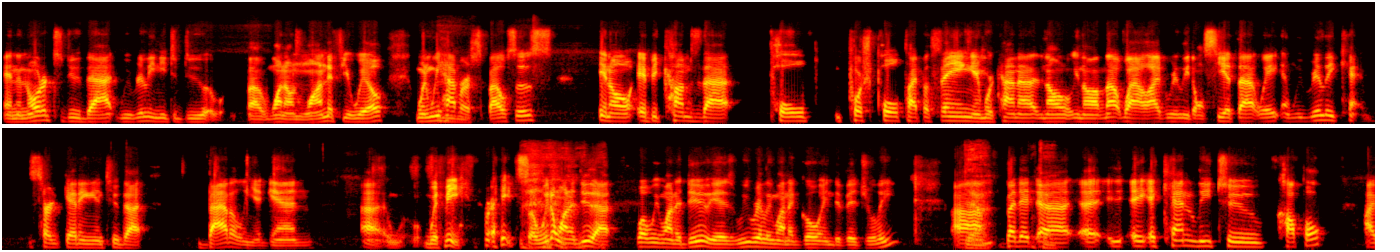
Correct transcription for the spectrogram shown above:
And in order to do that, we really need to do uh, one-on-one, if you will. When we have Mm. our spouses, you know, it becomes that pull, push, pull type of thing, and we're kind of, you know, you know, I'm not well. I really don't see it that way, and we really can't start getting into that battling again uh, w- with me, right? So we don't want to do that. What we want to do is we really want to go individually, um, Yeah. but it, Okay. uh, uh, it it can lead to couple. I,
